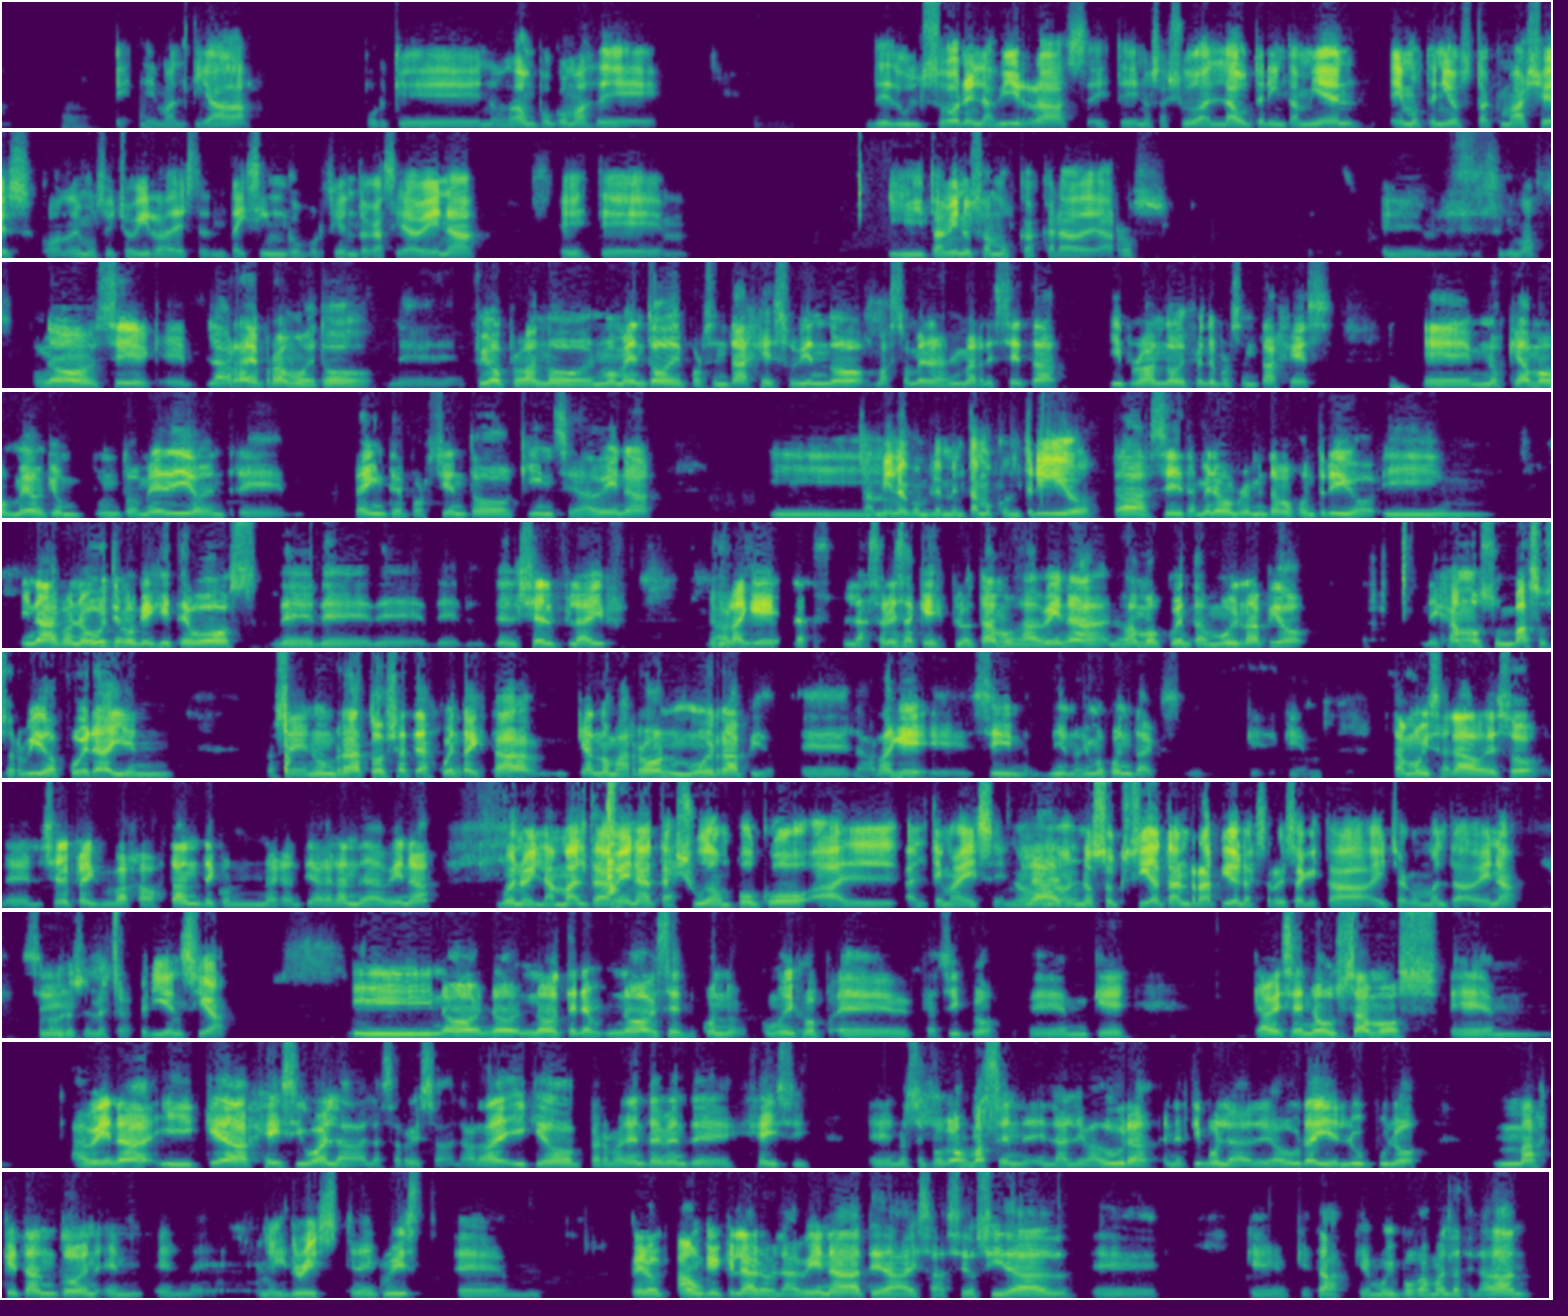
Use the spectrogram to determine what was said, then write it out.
este, malteada, porque nos da un poco más de, de dulzor en las birras, este, nos ayuda el lautering también. Hemos tenido stack mashes cuando hemos hecho birras de 75% casi de avena. Este, y también usamos cáscara de arroz. Eh, no sé qué más. No, sí, la verdad que probamos de todo. fuimos probando en un momento de porcentajes, subiendo más o menos la misma receta y probando diferentes porcentajes. Eh, nos quedamos medio que un punto medio entre 20%, 15% de avena y también lo complementamos con trigo. Ah, sí, también lo complementamos con trigo. Y, y nada, con lo último que dijiste vos de, del shelf life, la verdad que la, cerveza que explotamos de avena, nos damos cuenta muy rápido, dejamos un vaso servido afuera y en, no sé, en un rato ya te das cuenta que está quedando marrón muy rápido. Eh, la verdad que eh, sí, nos dimos cuenta que, que, está muy salado eso, el shelf life baja bastante con una cantidad grande de avena. Bueno, y la malta de avena te ayuda un poco al, tema ese, ¿no? ¿no? se oxida tan rápido la cerveza que está hecha con malta de avena, por lo menos en nuestra experiencia. Y no, no, no tenemos, no a veces, cuando, como dijo eh, Francisco, em, que, a veces no usamos em, avena y queda hazy igual la, la cerveza, la verdad, y quedó permanentemente hazy. Eh, nos enfocamos más en, la levadura, en el tipo de la levadura y el lúpulo, más que tanto en, el grist. En el grist em, pero aunque claro, la avena te da esa sedosidad eh, que, que, que muy pocas maltas te la dan.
